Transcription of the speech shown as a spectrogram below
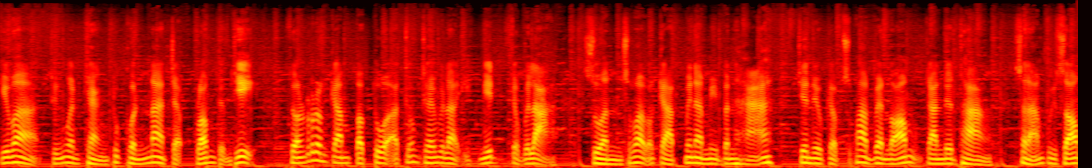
คิดว่าถึงวันแข่งทุกคนน่าจะพร้อมเต็มที่ ส่วนเรื่องการปรับตัวอาจต้องใช้เวลาอีกนิดกับเวลา ส่วนสภาพอากาศไม่น่ามีปัญหา เช่นเดียวกับสภาพแวดล้อมการเดินทาง สนามฝึกซ้อม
